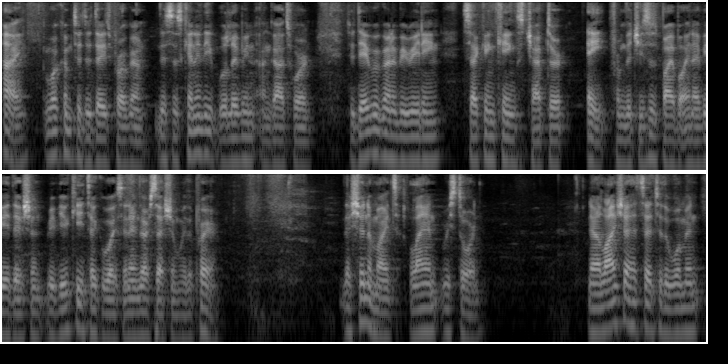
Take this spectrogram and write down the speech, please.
Hi, welcome to today's program. This is Kennedy. We're living on God's Word. Today we're going to be reading 2 Kings chapter 8 from the Jesus Bible NIV edition, review key takeaways, and end our session with a prayer. The Shunammite land restored. Now Elisha had said to the woman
